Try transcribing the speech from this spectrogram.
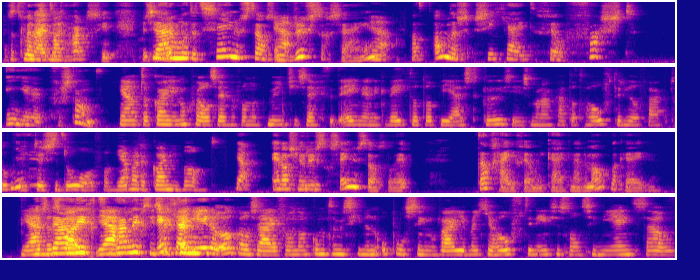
Als het vanuit het hart zit. Dus Tuurlijk. daarom moet het zenuwstelsel Ja. rustig zijn, Ja. want anders zit jij te veel vast in je verstand. ja, want dan kan je nog wel zeggen van het muntje zegt het ene en ik weet dat dat de juiste keuze is. Maar dan gaat dat hoofd er heel vaak toch weer tussendoor. Van ja, maar dat kan niet want. Ja, en als je een rustig zenuwstelsel hebt, dan ga je veel meer kijken naar de mogelijkheden. Ja, Dus dat daar waar- ligt- ja, daar ligt precies wat jij een- eerder ook al zei. Van dan komt er misschien een oplossing waar je met je hoofd in eerste instantie niet eens zou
